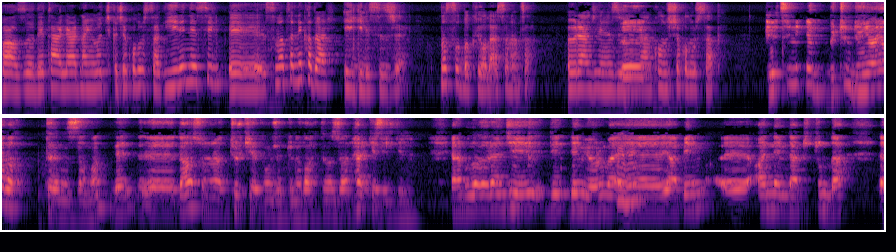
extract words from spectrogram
bazı detaylardan yola çıkacak olursak yeni nesil e, sanata ne kadar ilgili sizce? Nasıl bakıyorlar sanata? Öğrencileriniz üzerinden ee, konuşacak olursak. Kesinlikle bütün dünyaya baktığınız zaman ve e, daha sonra Türkiye konjonktürüne baktığınız zaman herkes ilgili. Yani bunu öğrenci de, demiyorum. Hı hı. E, yani benim e, annemden tutun da e,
